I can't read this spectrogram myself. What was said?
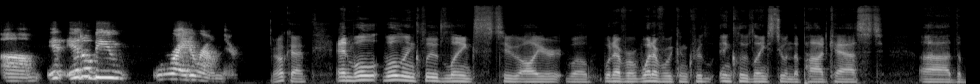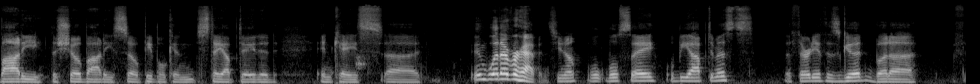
um, it, it'll be right around there. Okay, and we'll we'll include links to all your well whatever whatever we can cr- include links to in the podcast, uh, the body, the show body, so people can stay updated in case uh, and whatever happens. You know, we'll we'll say we'll be optimists. The thirtieth is good, but uh, if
